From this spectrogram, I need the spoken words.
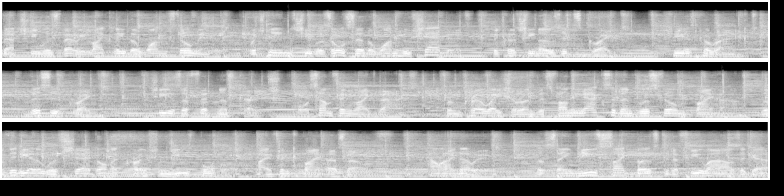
that she was very likely the one filming it, which means she was also the one who shared it, because she knows it's great. She is correct. This is great. She is a fitness coach, or something like that, from Croatia and this funny accident was filmed by her. The video was shared on a Croatian news portal, I think by herself. How I know it. The same news site boasted a few hours ago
